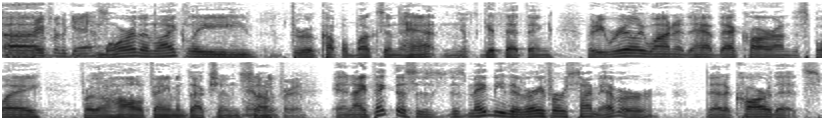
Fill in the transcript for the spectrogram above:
Uh, pay for the gas? more than likely he threw a couple bucks in the hat and get that thing. But he really wanted to have that car on display for the Hall of Fame induction. Yeah, so good for him. And I think this is this may be the very first time ever that a car that's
